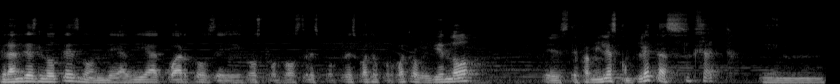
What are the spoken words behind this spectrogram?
Grandes lotes donde había cuartos de 2x2, 3x3, 4x4, viviendo este, familias completas Exacto. en,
